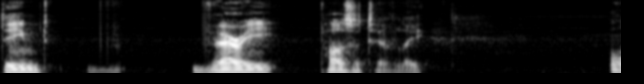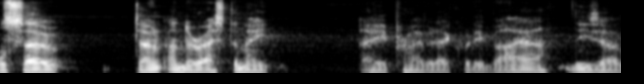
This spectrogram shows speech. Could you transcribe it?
deemed very positively. Also, don't underestimate a private equity buyer. These are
